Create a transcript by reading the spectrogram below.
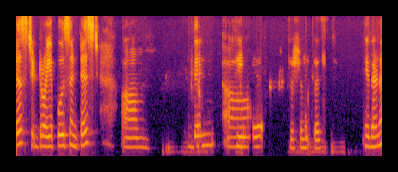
test draw a person test ഏതാണ്?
